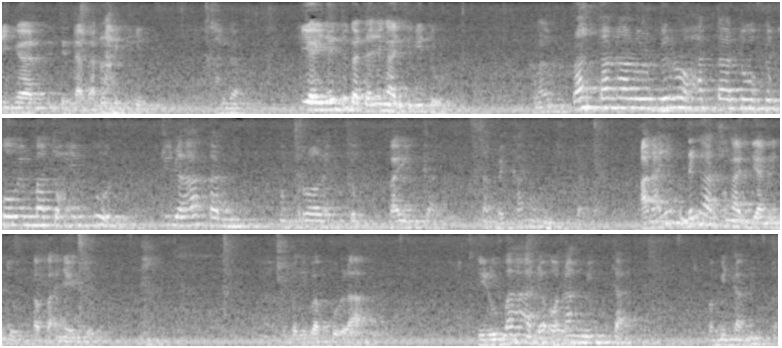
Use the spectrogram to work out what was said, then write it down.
ingat diceritakan lagi. Karena kiainya itu katanya ngaji itu lantanalul birro hatta tufiqu mimma tuhibbun. Tidak akan memperoleh kebaikan sampai kamu menciptakan. Anaknya mendengar pengajian itu bapaknya itu. Tiba-tiba pulang di rumah ada orang minta meminta-minta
